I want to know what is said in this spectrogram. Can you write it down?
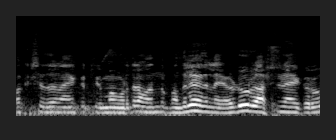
ಪಕ್ಷದ ನಾಯಕರು ತೀರ್ಮಾನ ಮಾಡ್ತಾರೆ ಒಂದು ಮೊದಲೇ ಇಲ್ಲ ಎರಡೂ ರಾಷ್ಟ್ರೀಯ ನಾಯಕರು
